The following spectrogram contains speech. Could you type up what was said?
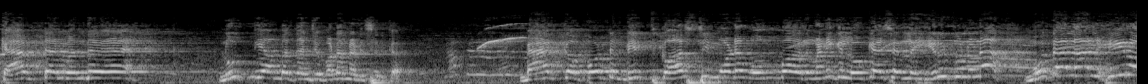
கேப்டன் வந்து நூத்தி ஐம்பத்தஞ்சு படம் நடிச்சிருக்கார். மேக்கப் போட்டு வித் காஸ்டியூமோட ஒன்பது மணிக்கு லொகேஷன்ல இருக்கணும்னா முதல் ஆள் ஹீரோ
